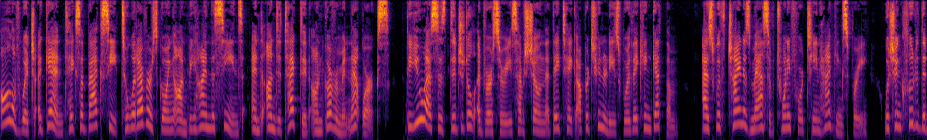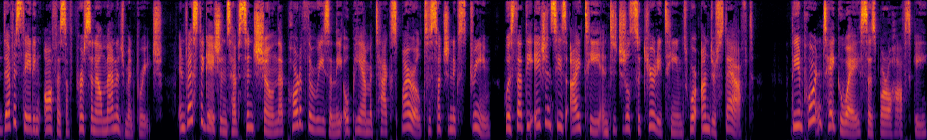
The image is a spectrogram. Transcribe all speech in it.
All of which, again, takes a back seat to whatever's going on behind the scenes and undetected on government networks. The US's digital adversaries have shown that they take opportunities where they can get them, as with China's massive 2014 hacking spree, which included the devastating Office of Personnel Management breach. Investigations have since shown that part of the reason the OPM attack spiraled to such an extreme was that the agency's IT and digital security teams were understaffed. The important takeaway, says Borohovski,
